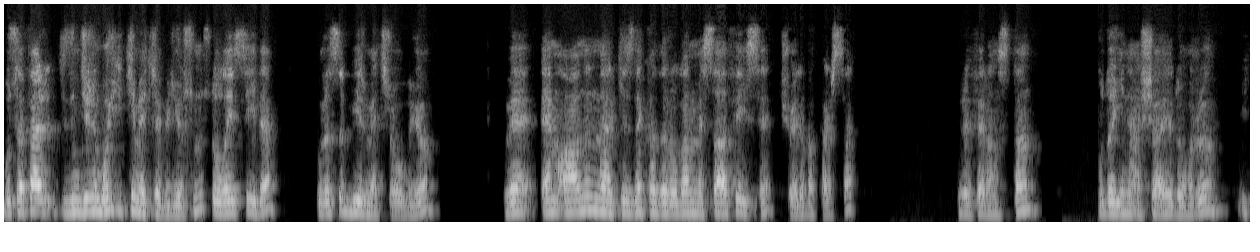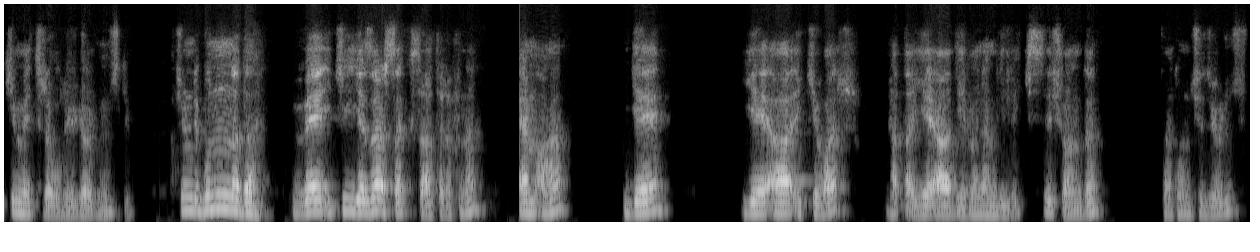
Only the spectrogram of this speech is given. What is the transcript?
Bu sefer zincirin boyu 2 metre biliyorsunuz. Dolayısıyla burası 1 metre oluyor. Ve MA'nın merkezine kadar olan mesafe ise şöyle bakarsak referanstan bu da yine aşağıya doğru 2 metre oluyor gördüğünüz gibi. Şimdi bununla da V2'yi yazarsak sağ tarafına MA, G, YA2 var. Hatta YA diyelim önemli değil ikisi şu anda. Zaten onu çiziyoruz.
